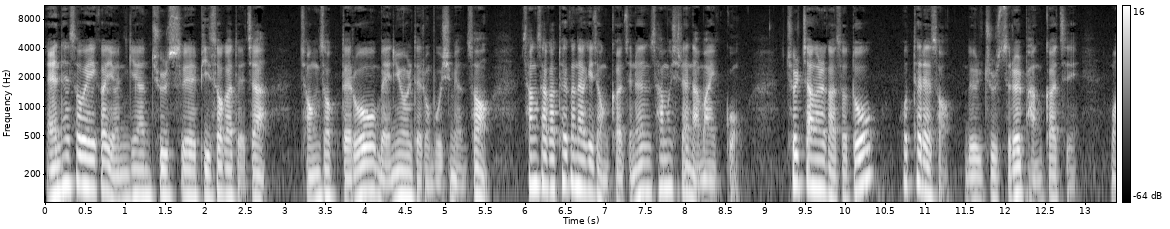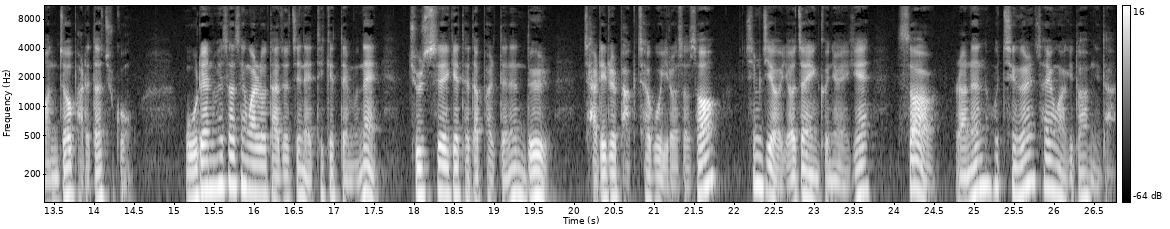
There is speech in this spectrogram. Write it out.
앤 해서웨이가 연기한 줄스의 비서가 되자 정석대로 매뉴얼대로 모시면서 상사가 퇴근하기 전까지는 사무실에 남아있고 출장을 가서도 호텔에서 늘 줄스를 방까지 먼저 바래다 주고 오랜 회사 생활로 다져진 에티켓 때문에 줄스에게 대답할 때는 늘 자리를 박차고 일어서서 심지어 여자인 그녀에게 Sir라는 호칭을 사용하기도 합니다.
